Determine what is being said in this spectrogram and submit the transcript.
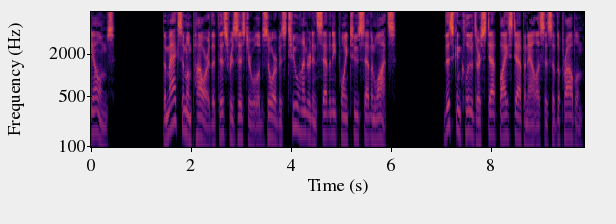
ohms. The maximum power that this resistor will absorb is 270.27 watts. This concludes our step by step analysis of the problem.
